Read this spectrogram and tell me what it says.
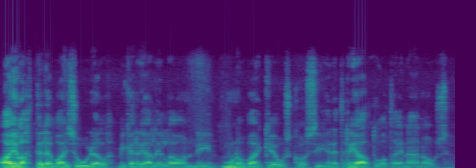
ailahtelevaisuudella, mikä Realilla on, niin mun on vaikea uskoa siihen, että Real tuolta enää nousee.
